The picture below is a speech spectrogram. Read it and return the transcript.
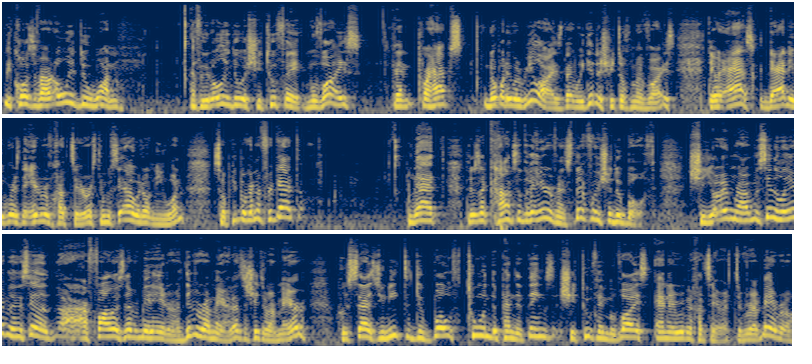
Because if I would only do one, if we would only do a shitufe muvais, then perhaps nobody would realize that we did a shituf mevais. They would ask, Daddy, where's the Erev Chatzeris? And we say, oh, we don't need one. So people are going to forget that there's a concept of Erevin, therefore you should do both. Our fathers never made Erev. Divi Rameir, that's a sheet of Rameir, who says you need to do both two independent things, Shitufim Muvais and Erev Chatzeret. Divi Rameir,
